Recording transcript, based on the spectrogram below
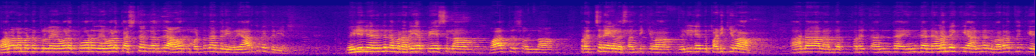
பாராளுமன்றத்துக்குள்ளே எவ்வளோ போகிறது எவ்வளோ கஷ்டங்கிறது அவருக்கு மட்டும்தான் தெரியும். யாருக்குமே தெரியாது. வெளியில இருந்து நம்ம நிறைய பேசலாம் வாழ்த்து சொல்லலாம். பிரச்சனைகளை சந்திக்கலாம் வெளியிலேருந்து படிக்கலாம். ஆனால் அந்த பிர- அந்த இந்த நிலைமைக்கு அண்ணன் வர்றதுக்கு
